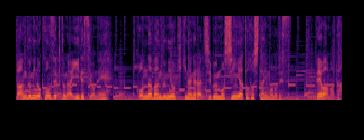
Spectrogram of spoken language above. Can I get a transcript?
番組のコンセプトがいいですよね。こんな番組を聞きながら自分も深夜徒歩したいものです。ではまた。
